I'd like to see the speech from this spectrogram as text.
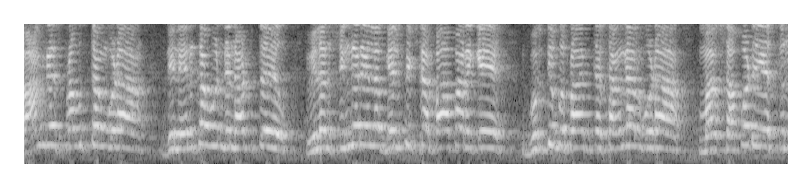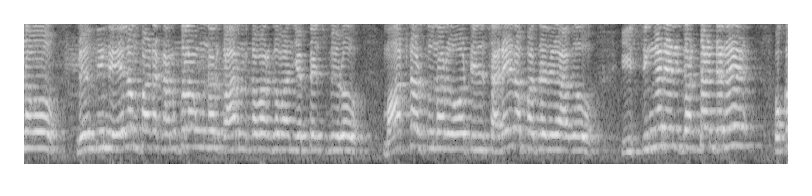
కాంగ్రెస్ ప్రభుత్వం కూడా దీని వెనుక ఉండి నడుపుతూ వీళ్ళని సింగరేణిలో గెలిపించిన పాపానికి గుర్తింపు ప్రాంత సంఘాలు కూడా మాకు సపోర్ట్ చేస్తున్నాము. మేము దీన్ని ఏలం పాటకు అనుకూలంగా ఉన్నారు కార్మిక వర్గం అని చెప్పేసి మీరు మాట్లాడుతున్నారు కాబట్టి ఇది సరైన పద్ధతి కాదు. ఈ సింగరేణి గడ్డ అంటేనే ఒక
